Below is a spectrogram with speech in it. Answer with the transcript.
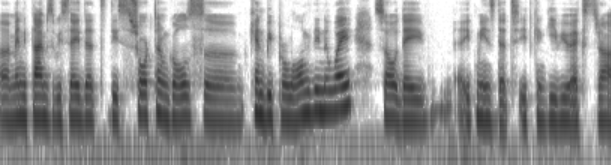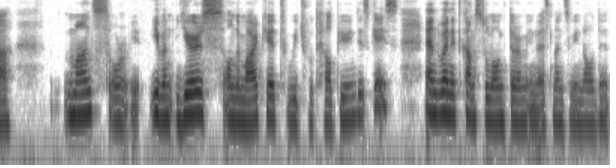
uh, many times we say that these short-term goals uh, can be prolonged in a way. So they, it means that it can give you extra months or even years on the market, which would help you in this case. And when it comes to long-term investments, we know that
